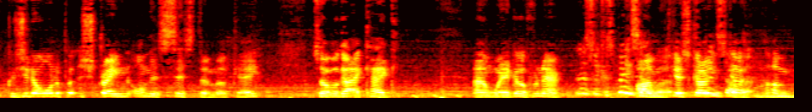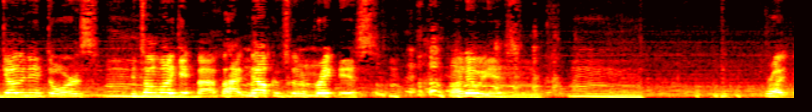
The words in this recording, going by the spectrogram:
because you don't want to put the strain on this system, okay? So we've got a keg, and we'll go from there. It's like a space I'm just going. Go. I'm going indoors. The time I get back, back Malcolm's going to mm. break this. I know he is. Mm. Right.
